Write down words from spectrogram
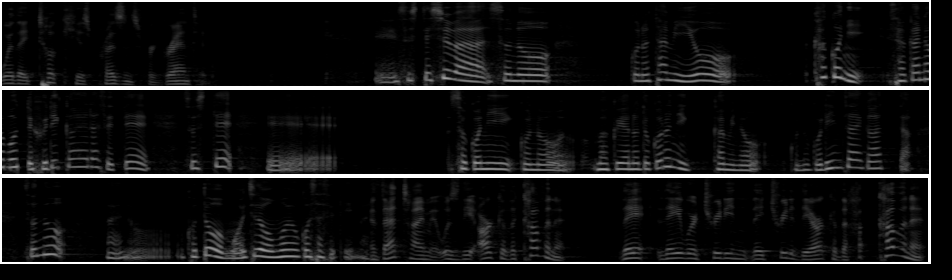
where they took His presence for granted. えーそして主はそのこの民を過去に遡って振り返らせてそして、えーそこにこの幕屋のところに神のこの御臨在があったそのあのことをもう一度思い起こさせています At。that time, it was the Ark of the Covenant. They, they were treating, they treated the Ark of the Covenant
